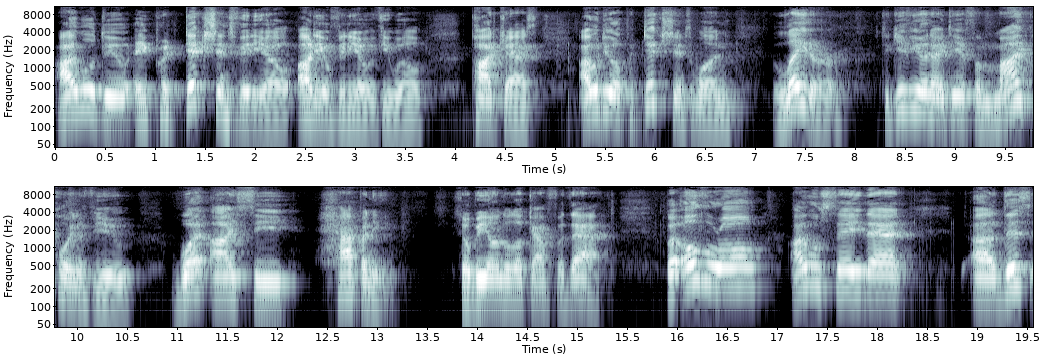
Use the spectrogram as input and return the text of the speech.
I will do a predictions video, audio video, if you will, podcast. I will do a predictions one later to give you an idea from my point of view what I see happening. So be on the lookout for that. But overall, I will say that uh, this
